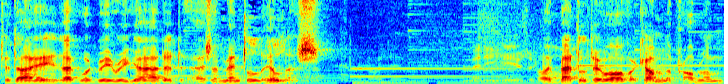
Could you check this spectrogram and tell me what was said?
Today, that would be regarded as a mental illness. I battled to overcome the problem,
